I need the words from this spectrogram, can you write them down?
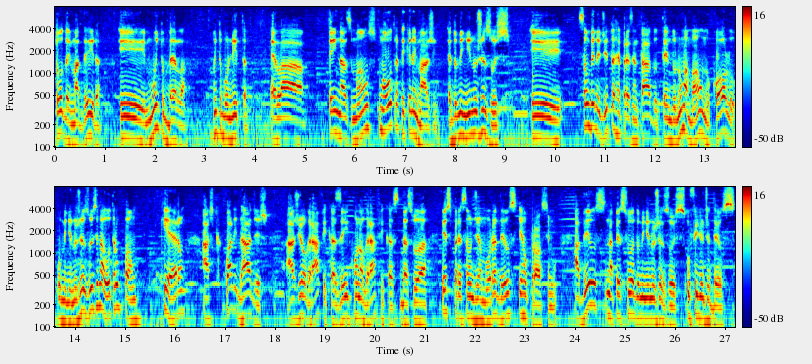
toda em madeira e muito bela, muito bonita. Ela tem nas mãos uma outra pequena imagem, é do menino Jesus. E são Benedito é representado tendo numa mão, no colo, o menino Jesus e na outra o pão, que eram as qualidades as geográficas e iconográficas da sua expressão de amor a Deus e ao próximo. A Deus na pessoa do menino Jesus, o Filho de Deus,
